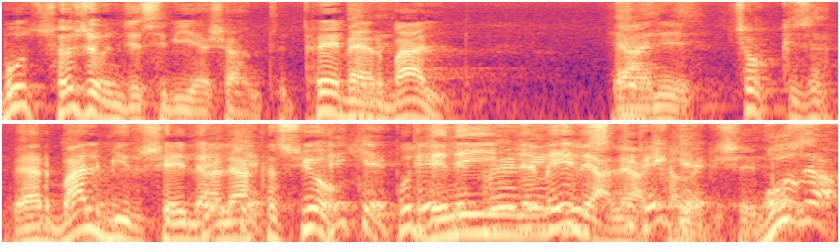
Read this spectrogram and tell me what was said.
bu söz öncesi bir yaşantı. Preverbal. Yani Evet, çok güzel. verbal bir şeyle Peki, alakası yok. peki, bu peki, deneyimlemeyle alakalı peki. bir şey. O Bu- zaman-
